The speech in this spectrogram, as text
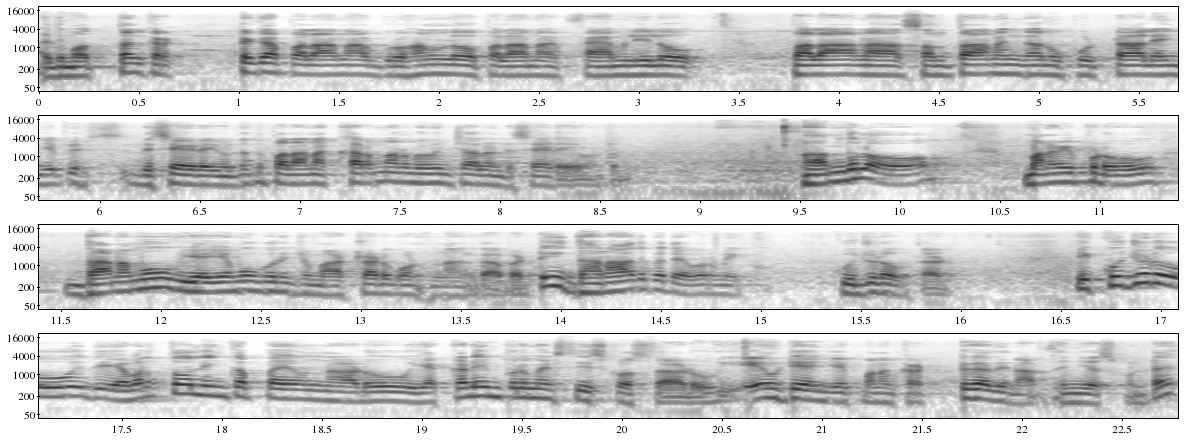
అది మొత్తం కరెక్ట్గా పలానా గృహంలో పలానా ఫ్యామిలీలో పలానా సంతానంగా నువ్వు పుట్టాలి అని చెప్పి డిసైడ్ అయి ఉంటుంది. పలానా కర్మ అనుభవించాలని డిసైడ్ అయి ఉంటుంది. అందులో మనం ఇప్పుడు ధనము వ్యయము గురించి మాట్లాడుకుంటున్నాం కాబట్టి ఈ ధనాధిపతి ఎవరు మీకు? కుజుడు అవుతాడు. ఈ కుజుడు ఇది ఎవరితో లింకప్ అయి ఉన్నాడు? ఎక్కడ ఇంప్రూవ్మెంట్స్ తీసుకొస్తాడు? ఏమిటి అని చెప్పి మనం కరెక్ట్గా దీన్ని అర్థం చేసుకుంటే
